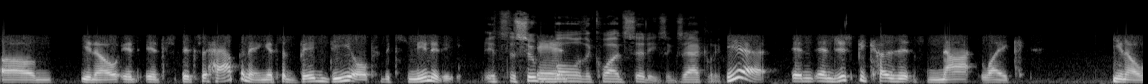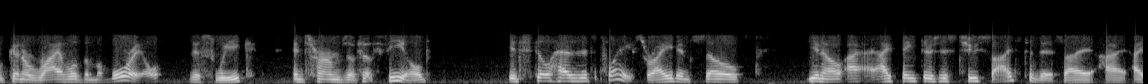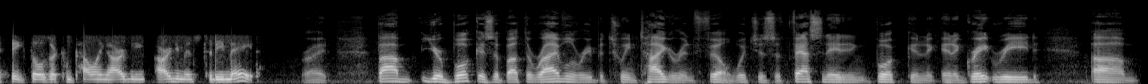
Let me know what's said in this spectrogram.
Um, you know, it, it's it's happening. It's a big deal to the community. It's the Super and, Bowl of the Quad Cities, exactly. Yeah, and and just because it's not like you know going to rival the Memorial this week in terms of a field, it still has its place, right? And so, you know, I, I think there's just two sides to this. I, I, I think those are compelling argu- arguments to be made. Right. Bob, your book is about the rivalry between Tiger and Phil, which is a fascinating book and, and a great read um,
